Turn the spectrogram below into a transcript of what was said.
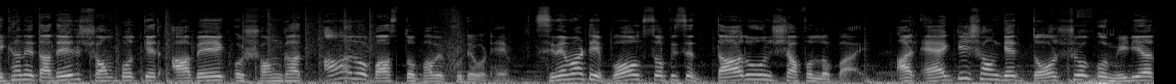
এখানে তাদের সম্পর্কের আবেগ ও সংঘাত আরও বাস্তবভাবে ফুটে ওঠে। সিনেমাটি বক্স অফিসে দারুণ সাফল্য পায়। আর একই সঙ্গে দর্শক ও মিডিয়ার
